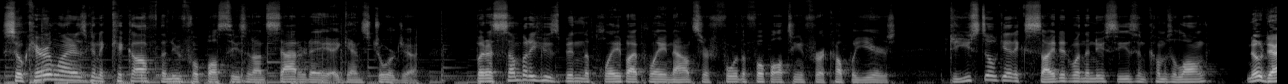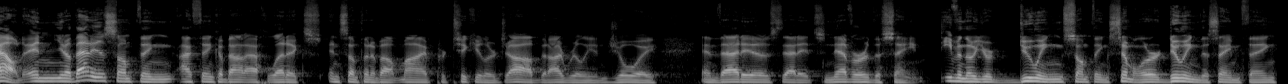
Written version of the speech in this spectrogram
So, Carolina is going to kick off the new football season on Saturday against Georgia. But as somebody who's been the play by play announcer for the football team for a couple years, do you still get excited when the new season comes along? No doubt. And, you know, that is something I think about athletics and something about my particular job that I really enjoy. And that is that it's never the same. Even though you're doing something similar, doing the same thing,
